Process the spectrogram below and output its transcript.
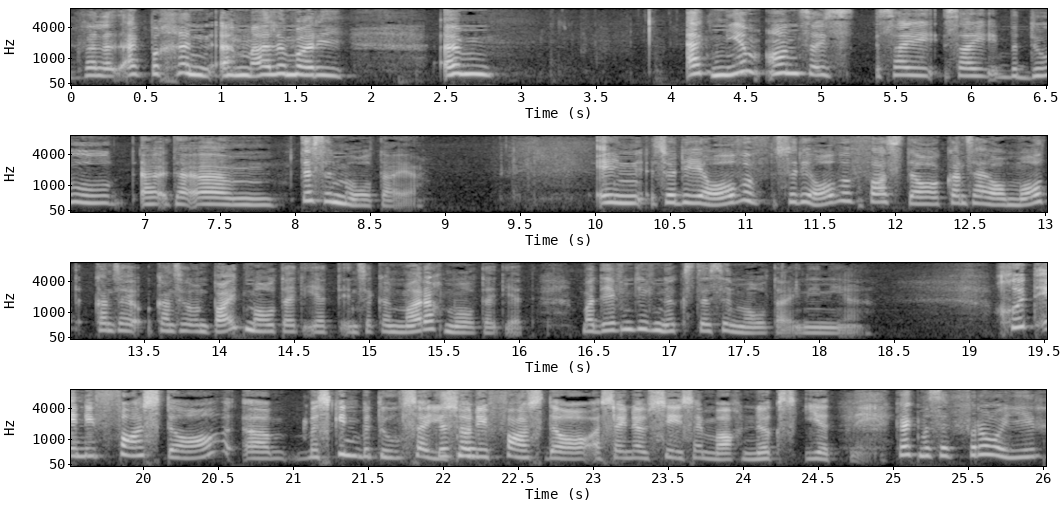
Ek wil ek begin, um, hallo Marie. Ehm um, ek neem aan sy sy sy bedoel uh, ehm um, tussen maaltye. En so die halwe so die halwe vas daar kan sy haar maal kan sy kan sy ontbytmaaltyd eet en sy kan middagmaaltyd eet, maar definitief niks tussen maaltye nie nee. Goed en die vas daar, ehm um, miskien bedoel sy hierso die vas daar as sy nou sê sy mag niks eet nie. Kyk, maar sy vra hier,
